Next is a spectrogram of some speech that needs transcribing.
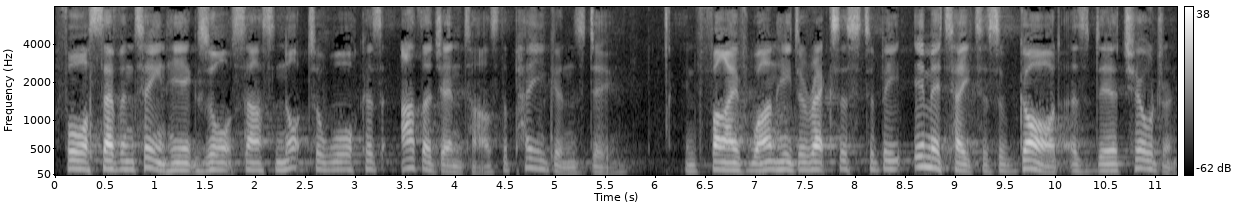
417, he exhorts us not to walk as other Gentiles, the pagans, do. In 5.1, he directs us to be imitators of God as dear children.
